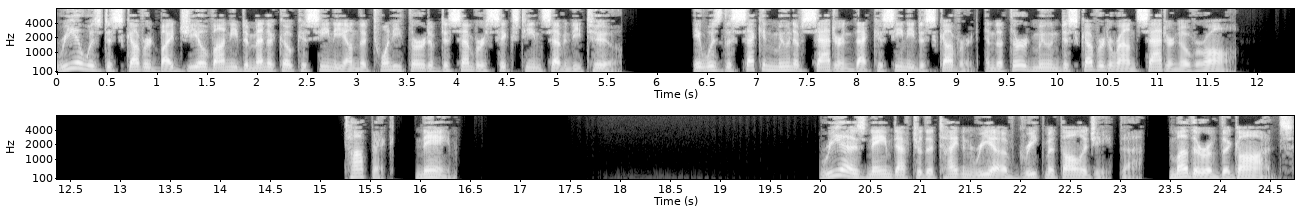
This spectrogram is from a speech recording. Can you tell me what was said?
Rhea was discovered by Giovanni Domenico Cassini on 23 December 1672. It was the second moon of Saturn that Cassini discovered, and the third moon discovered around Saturn overall. Name Rhea is named after the Titan Rhea of Greek mythology, the «mother of the gods»,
